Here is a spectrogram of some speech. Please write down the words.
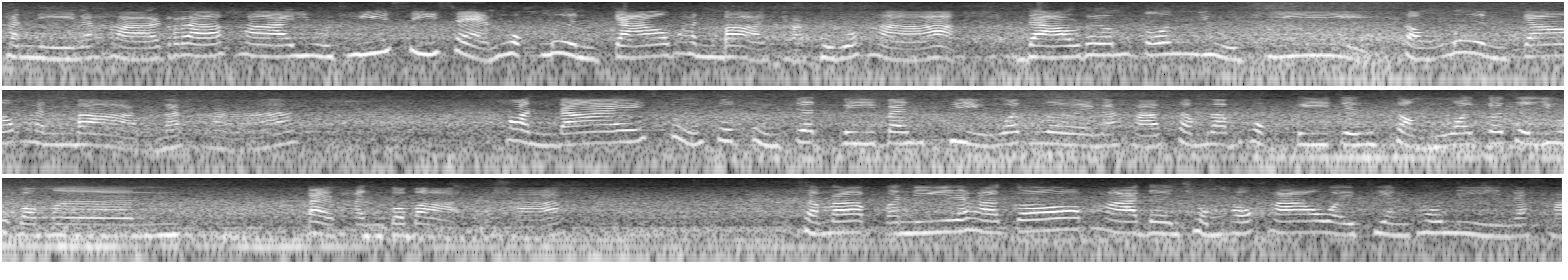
คันนี้นะคะ ราคาอยู่ที่ 469,000 บาทค่ะคุณลูกค้า ดาวเริ่มต้นอยู่ที่ 29,000 บาทนะคะ ผ่อนได้สูงสุดถึง 7 ปี84งวดเลยนะคะสำหรับ 6 ปี 72งวดก็จะอยู่ประมาณ 8,000 กว่าบาทนะคะ สำหรับวันนี้นะคะก็พาเดินชมคร่าวๆไว้เพียงเท่านี้นะคะ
